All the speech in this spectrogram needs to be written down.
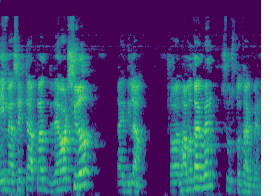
এই মেসেজটা আপনার দেওয়ার ছিল, তাই দিলাম। সবাই ভালো থাকবেন, সুস্থ থাকবেন।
